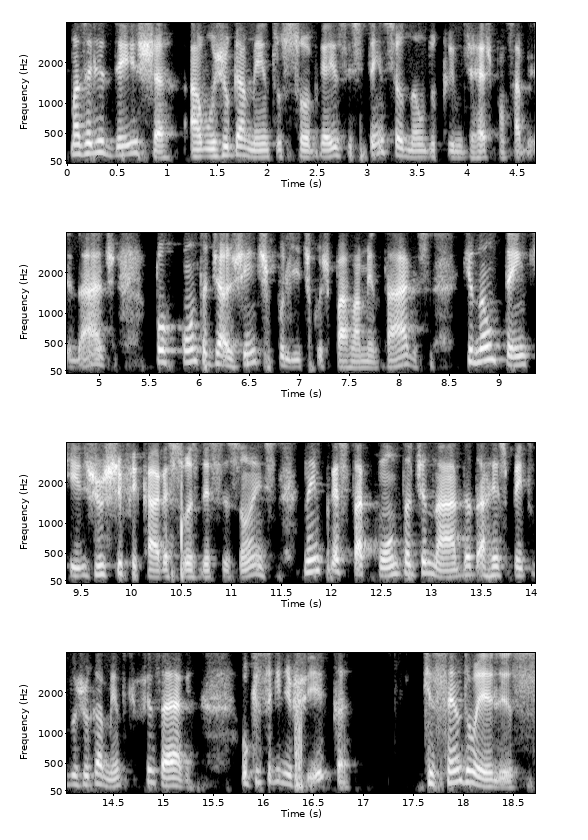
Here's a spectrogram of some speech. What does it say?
mas ele deixa o julgamento sobre a existência ou não do crime de responsabilidade por conta de agentes políticos parlamentares que não têm que justificar as suas decisões nem prestar conta de nada a respeito do julgamento que fizerem. O que significa que, sendo eles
